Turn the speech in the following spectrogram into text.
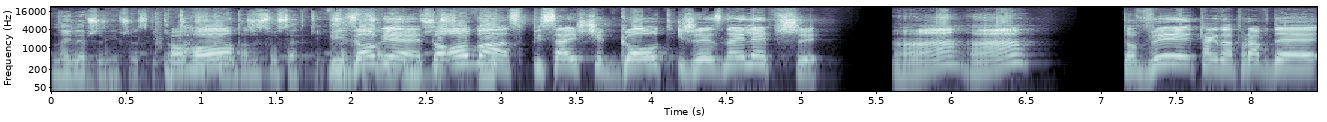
najlepszy z nich wszystkich. I takich Oho! komentarzy są setki. Widzowie, to o wszyscy. was pisaliście GOAT i że jest najlepszy. A? A? To wy tak naprawdę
